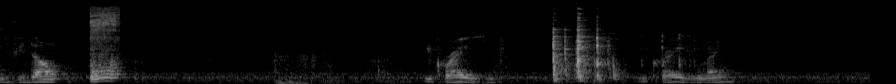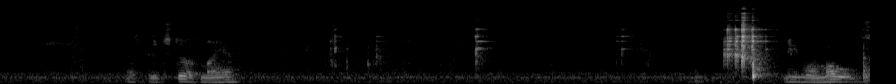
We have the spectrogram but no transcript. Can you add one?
If you don't, you crazy. You crazy, man. That's good stuff, man. Need more molds.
